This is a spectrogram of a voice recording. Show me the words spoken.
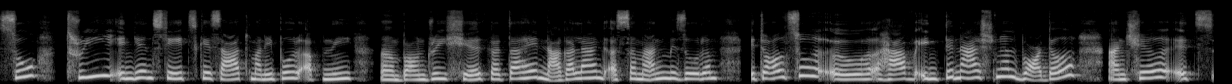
so three Indian states के साथ मणिपुर अपनी बाउंड्री शेयर करता है. Nagaland Assam and Mizoram it also have international border and share its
